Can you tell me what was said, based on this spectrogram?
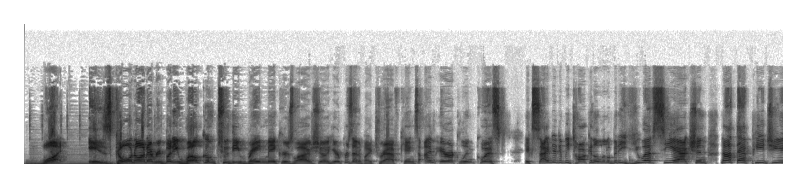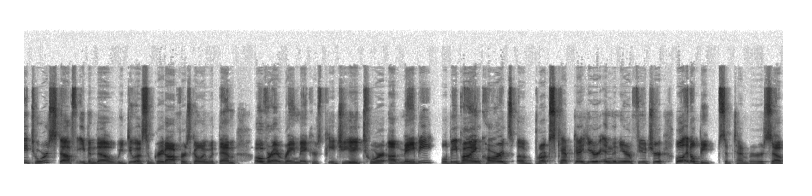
What is going on, everybody? Welcome to the Reignmakers Live Show here, presented by DraftKings. I'm Eric Lindquist. Excited to be talking a little bit of UFC action, not that PGA Tour stuff, even though we do have some great offers going with them over at Reignmakers PGA Tour. Uh, maybe we'll be buying cards of Brooks Koepka here in the near future. Well, it'll be September or so.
